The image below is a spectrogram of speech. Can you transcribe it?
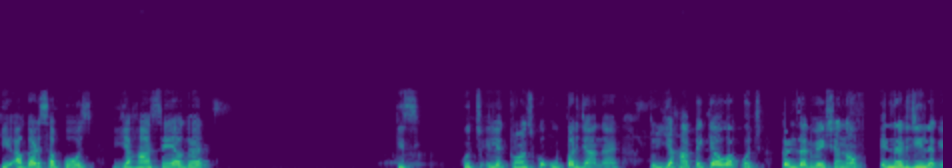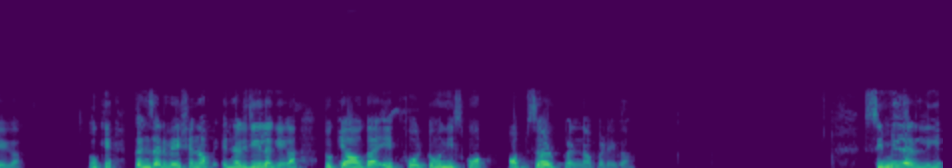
कि अगर सपोज़ यहाँ से अगर किस, कुछ इलेक्ट्रॉन्स को ऊपर जाना है तो यहाँ पे क्या होगा? कुछ कंजर्वेशन ऑफ़ एनर्जी लगेगा। ओके कंजर्वेशन ऑफ़ एनर्जी लगेगा तो क्या होगा? एक फोटोन इसको ऑब्ज़र्व करना पड़ेगा। सिमिलरली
